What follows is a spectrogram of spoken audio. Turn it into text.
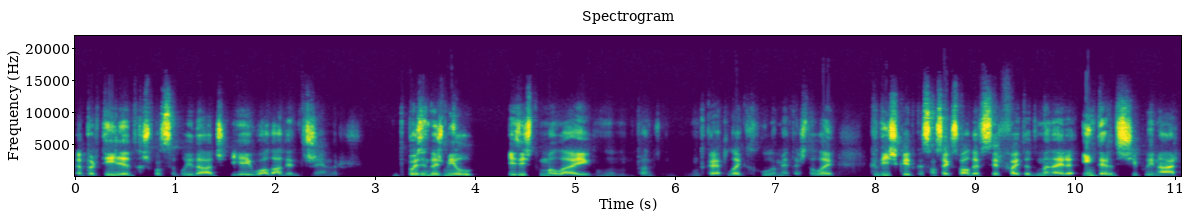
a partilha de responsabilidades e a igualdade entre géneros. Depois, em 2000, existe uma lei, um, pronto, um decreto-lei que regulamenta esta lei, que diz que a educação sexual deve ser feita de maneira interdisciplinar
